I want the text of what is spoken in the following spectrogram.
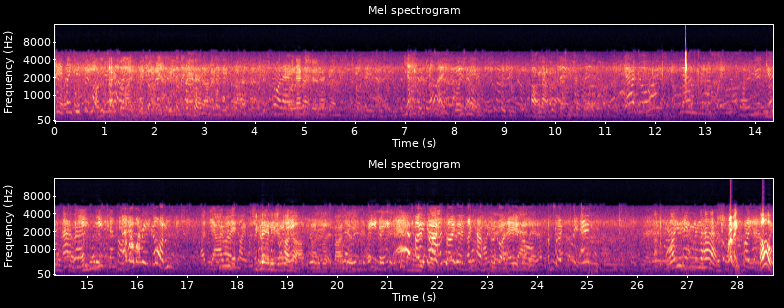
Okay, thank you so much. I'll just text her like, hey guys. Connection. Oh, no. Emma, where are you gone? She blatantly just hung up because of like embarrassing. I'm so excited. I can't believe I got an A and all. I'm so excited. Why are you hitting me in the head? I'm excited. Oh!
